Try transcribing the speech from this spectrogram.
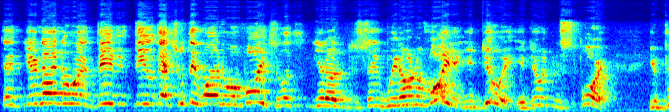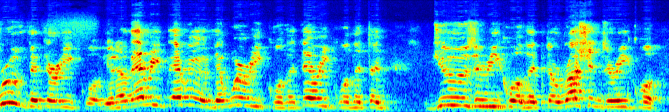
that you're not nowhere. They, they, that's what they want to avoid. So let's, you know, so we don't avoid it. You do it. You do it in sport. You prove that they're equal. You know, every, every that we're equal, that they're equal, that the Jews are equal, that the Russians are equal.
